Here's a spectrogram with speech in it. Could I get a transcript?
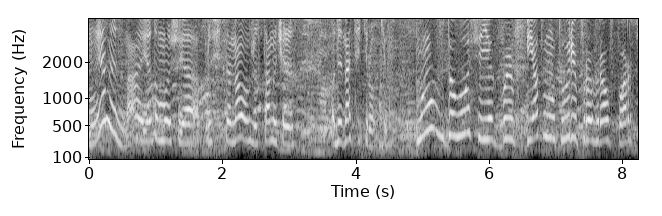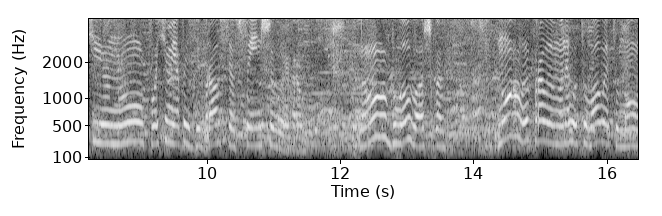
Ну я не знаю. Я думаю, що я професіоналом вже стану через 11 років. Ну, вдалося, якби в п'ятому турі програв партію, ну потім якось зібрався, все інше виграв. Ну, було важко. Ну, але правда, мене готували, тому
